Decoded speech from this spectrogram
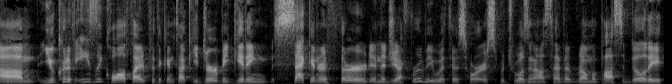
Um, you could have easily qualified for the Kentucky Derby, getting second or third in the Jeff Ruby with this horse, which wasn't outside the realm of possibility.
